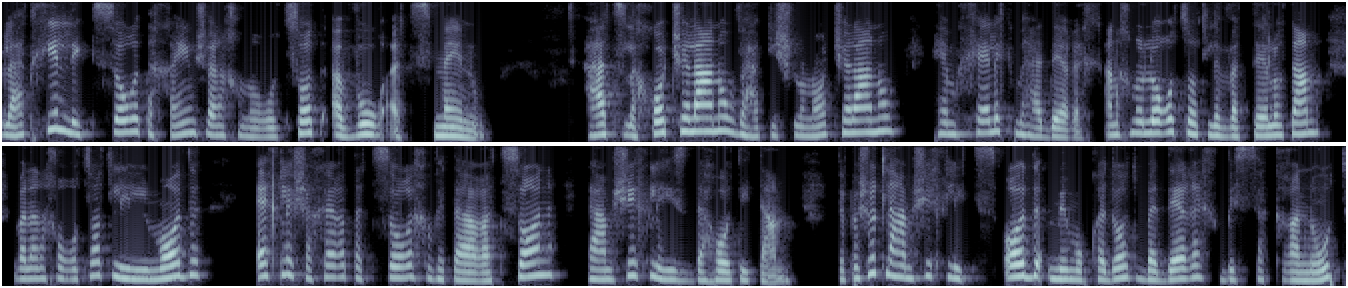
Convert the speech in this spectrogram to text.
ולהתחיל ליצור את החיים שאנחנו רוצות עבור עצמנו. ההצלחות שלנו והכישלונות שלנו הם חלק מהדרך. אנחנו לא רוצות לבטל אותם, אבל אנחנו רוצות ללמוד איך לשחרר את הצורך ואת הרצון להמשיך להזדהות איתם ופשוט להמשיך לצעוד ממוקדות בדרך בסקרנות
